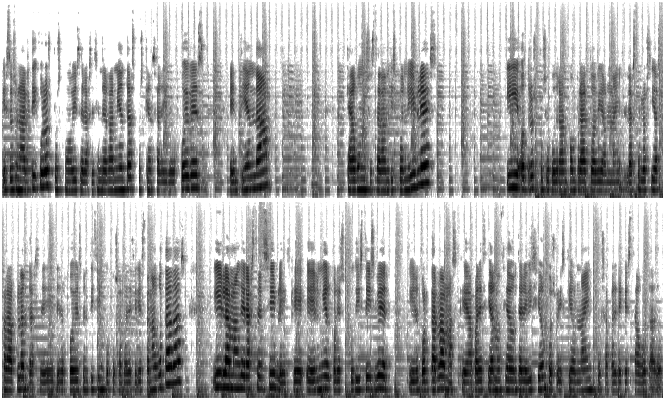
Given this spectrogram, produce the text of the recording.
Y estos son artículos, pues como veis de la sección de herramientas, pues que han salido el jueves en tienda, que algunos estarán disponibles y otros pues se podrán comprar todavía online. Las celosías para plantas del jueves 25 pues aparece que están agotadas y la manguera extensible que el miércoles pudisteis ver y el cortarramas que aparecía anunciado en televisión pues veis que online pues aparece que está agotado.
